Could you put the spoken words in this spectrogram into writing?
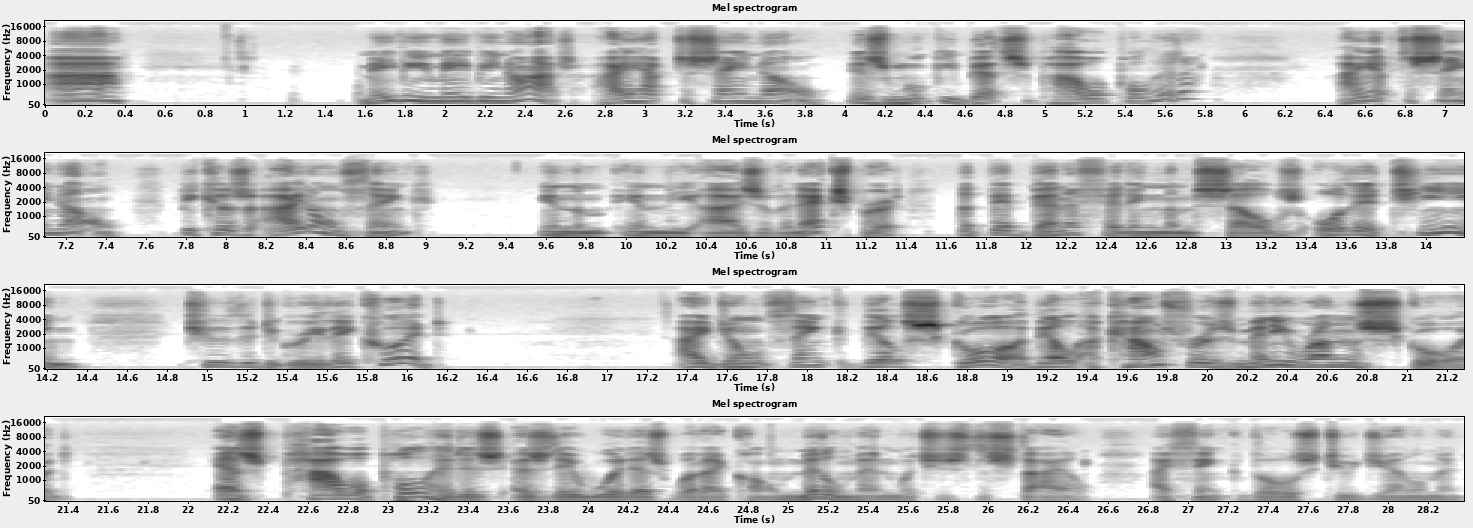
Ah, uh, maybe, maybe not. I have to say no. Is Mookie Betts a power pull hitter? I have to say no because I don't think, in the in the eyes of an expert, that they're benefiting themselves or their team to the degree they could. I don't think they'll score, they'll account for as many runs scored as power pull hitters as they would as what I call middlemen, which is the style I think those two gentlemen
